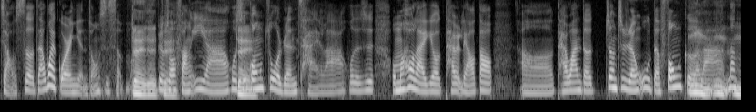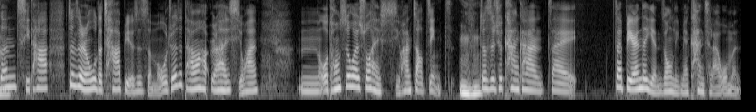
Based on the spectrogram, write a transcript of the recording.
角色在外国人眼中是什么？对对对比如说防疫啊，或是工作人才啦，或者是我们后来也有台聊到。呃，台湾的政治人物的风格啦，那嗯嗯嗯跟其他政治人物的差别是什么？我觉得台湾人很喜欢，嗯，我同事会说很喜欢照镜子，嗯哼，就是去看看在在别人的眼中里面看起来我们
